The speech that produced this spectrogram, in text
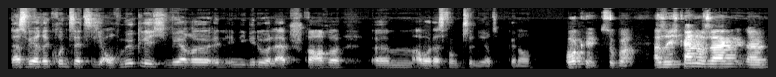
Das wäre grundsätzlich auch möglich, wäre in individueller Absprache, ähm, aber das funktioniert, genau. Okay, super. Also ich kann nur sagen, äh,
